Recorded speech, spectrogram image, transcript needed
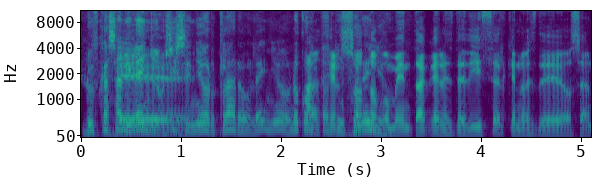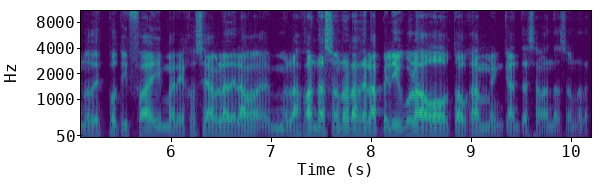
Luz Casal y Leño, sí Eh, señor, claro, Leño, no Ángel fue Soto Leño. comenta que él es de Deezer, que no es de, o sea, no de Spotify. María José habla de la- las bandas sonoras de la película. Oh, Top Gun, me encanta esa banda sonora.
